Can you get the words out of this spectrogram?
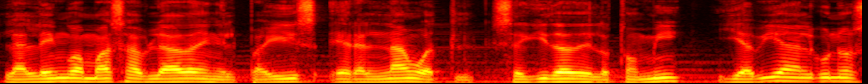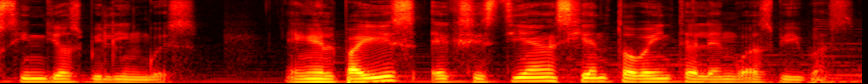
la lengua más hablada en el país era el náhuatl, seguida del otomí, y había algunos indios bilingües. En el país existían 120 lenguas vivas.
